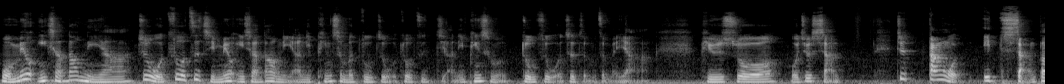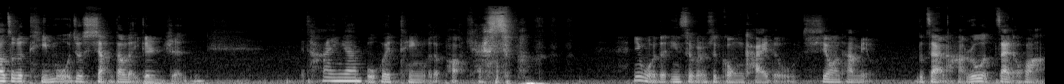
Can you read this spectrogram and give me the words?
我没有影响到你啊，就我做自己没有影响到你啊，你凭什么阻止我做自己啊？你凭什么阻止我这怎么怎么样啊？”比如说，我就想，就当我一想到这个题目，我就想到了一个人，他应该不会听我的 podcast 吧。因为我的 Instagram 是公开的，我希望他没有不在了哈。如果在的话，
